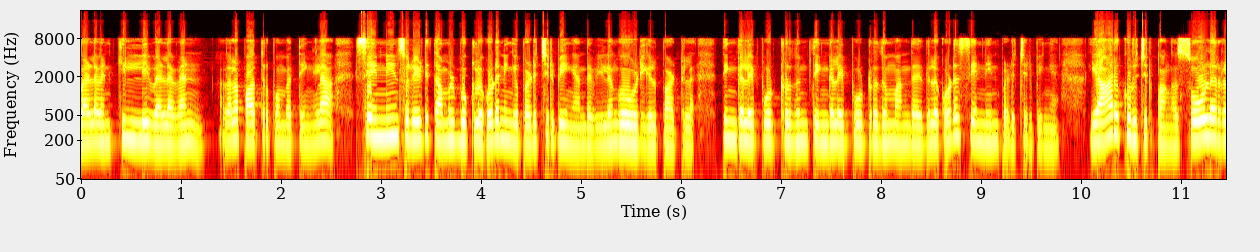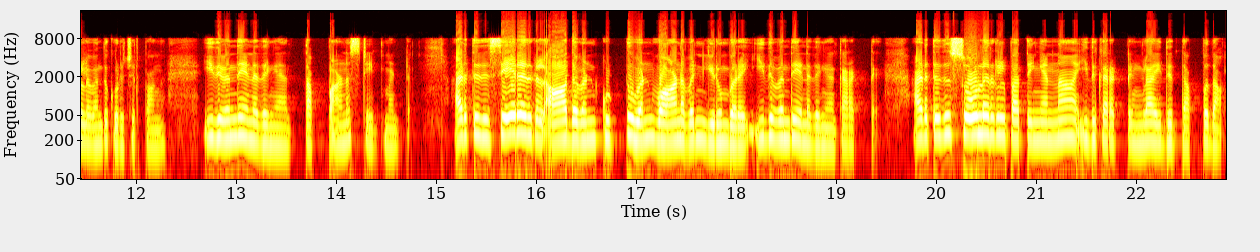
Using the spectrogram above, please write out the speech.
வளவன் கிள்ளி வளவன். அதெல்லாம் பார்த்துருப்போம் பார்த்தீங்களா? சென்னின்னு சொல்லிட்டு தமிழ் புக்கில் கூட நீங்கள் படிச்சிருப்பீங்க அந்த விலங்கோடிகள் பாட்டில். திங்களை போற்றுதும் திங்களை போற்றுதும் அந்த இதில் கூட சென்னின்னு படிச்சிருப்பீங்க. யாரை குறிச்சிருப்பாங்க? சோழர்களை வந்து குறிச்சிருப்பாங்க. இது வந்து என்னதுங்க? தப்பான ஸ்டேட்மெண்ட் அடுத்தது சேரர்கள் ஆதவன் குட்டுவன் வானவன் இரும்புரை. இது வந்து என்னதுங்க? கரெக்டு அடுத்தது சோழர்கள் பார்த்தீங்கன்னா இது கரெக்டுங்களா இது தப்பு தான்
